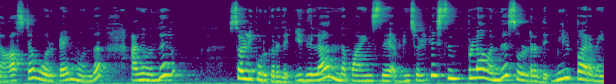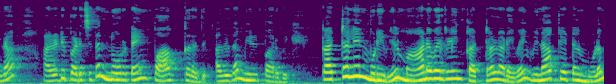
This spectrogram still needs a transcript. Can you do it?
லாஸ்ட்டாக ஒரு டைம் வந்து அது வந்து சொல்லி கொடுக்குறது. இதெல்லாம் இந்த பாயிண்ட்ஸு அப்படின்னு சொல்லிட்டு சிம்பிளாக வந்து சொல்கிறது மீள்பார்வைனா ஆல்ரெடி படித்ததை இன்னொரு டைம் பார்க்கறது. அதுதான் மீள்பார்வை கற்றலின் முடிவில் மாணவர்களின் கற்றல் அடைவை வினாக்கேட்டல் மூலம்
